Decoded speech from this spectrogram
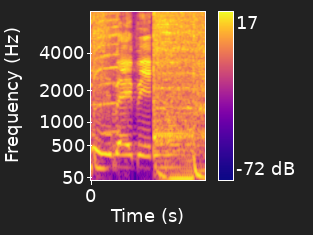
baby.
